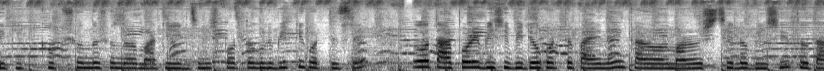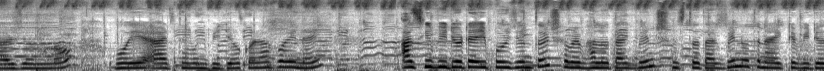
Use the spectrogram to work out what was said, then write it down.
দেখি খুব সুন্দর সুন্দর মাটির জিনিসপত্রগুলো বিক্রি করতেছে। তো তারপরে বেশি ভিডিও করতে পারি নাই, কারণ মানুষ ছিল বেশি, তো তার জন্য হয়ে আর তেমন ভিডিও করা হয় নাই। আজকে ভিডিওটা এই পর্যন্তই। সবাই ভালো থাকবেন, সুস্থ থাকবেন। নতুন আরেকটা ভিডিও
